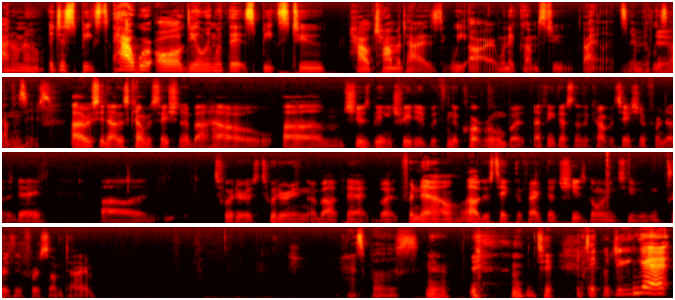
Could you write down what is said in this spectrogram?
I don't know. It just speaks how we're all dealing with it. Speaks to how traumatized we are when it comes to violence and police and- officers. Obviously, now this conversation about how um, she was being treated within the courtroom, but I think that's another conversation for another day. Uh, Twitter is twittering about that, but for now, I'll just take the fact that she's going to prison for some time. I suppose Yeah, you take what you can get.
